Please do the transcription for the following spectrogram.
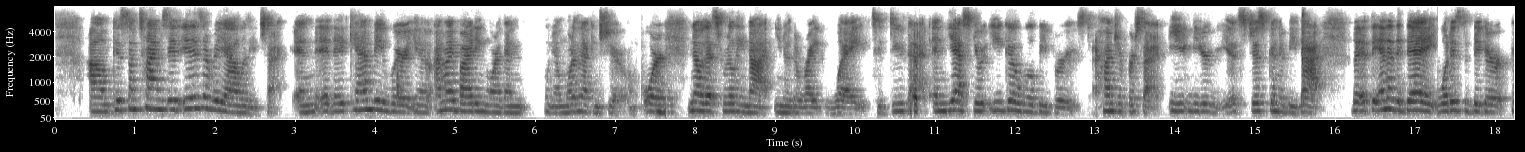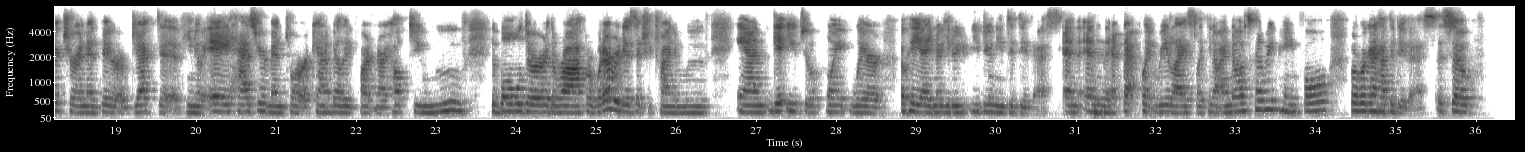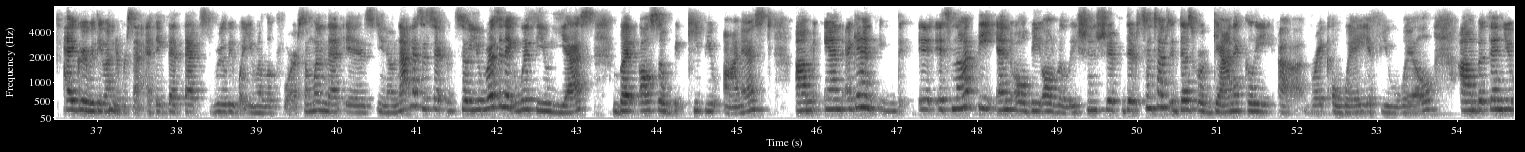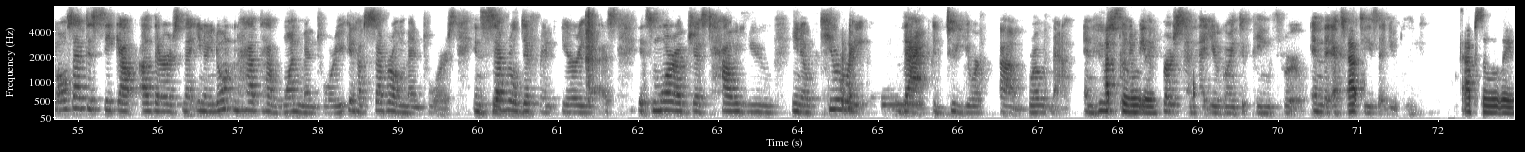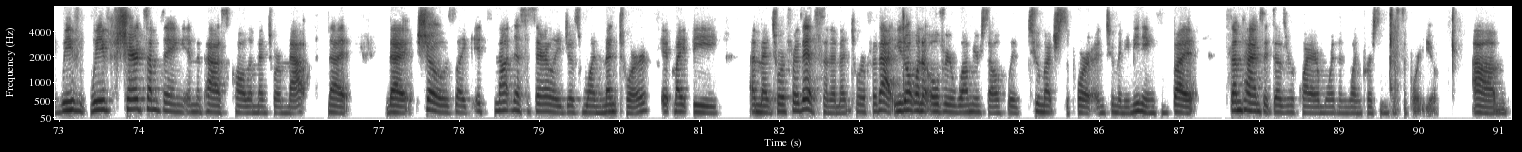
because um, sometimes it is a reality check and, and it can be where you know am i biting more than you know more than i can chew or mm-hmm. no that's really not you know the right way to do that yep. and yes your ego will be bruised 100% you, you're it's just going to be that but at the end of the day what is the bigger picture and a bigger objective you know a has your mentor or accountability partner helped you move the boulder the rock or whatever it is that you're trying to move and get you to a point where okay i know you do you do need to do this and and mm-hmm. at that point realize like you know i know it's going to be painful but we're going to have to do this so I agree with you 100%. I think that that's really what you want to look for. Someone that is, you know, not necessarily, so you resonate with you, yes, but also keep you honest. Um, and again, it, it's not the end all be all relationship. There, sometimes it does organically uh, break away, if you will. Um, but then you also have to seek out others that, you know, you don't have to have one mentor. You can have several mentors in several different areas. It's more of just how you, you know, curate that into your um, roadmap and who's Absolutely. going to be the person that you're going to ping through in the expertise that you need. Absolutely. We've we've shared something in the past called a mentor map that that shows like it's not necessarily just one mentor. It might be a mentor for this and a mentor for that. You don't want to overwhelm yourself with too much support and too many meetings, but sometimes it does require more than one person to support you. Um,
